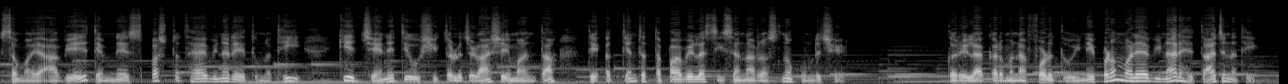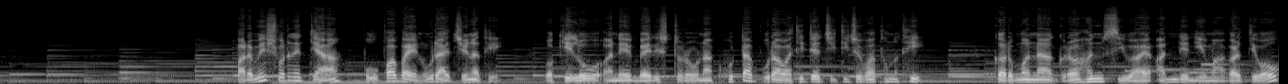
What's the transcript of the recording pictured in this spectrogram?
સમય આવે તેમને સ્પષ્ટ થયા વિના રહેતું નથી કે જેને તેઓ શીતળ જળાશય માનતા તે અત્યંત તપાવેલા સીસાના રસનો કુંડ છે. કરેલા કર્મના ફળ ધોઈને પણ મળ્યા વિના રહેતા જ નથી. પરમેશ્વરને ત્યાં પોપાબાઈનું રાજ્ય નથી. વકીલો અને બેરિસ્ટરોના ખોટા પુરાવાથી તે જીતી જવાતું નથી. કર્મના ગ્રહણ સિવાય અન્ય નિયમ આગળ તેઓ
